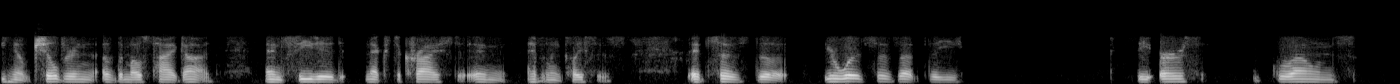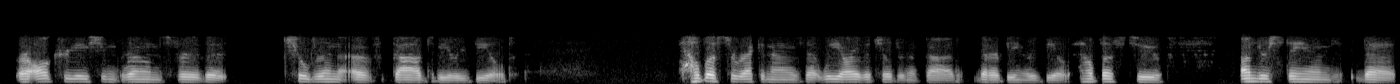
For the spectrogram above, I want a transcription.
you know children of the most high god and seated next to christ in heavenly places it says the your word says that the the earth groans or all creation groans for the children of god to be revealed help us to recognize that we are the children of God that are being revealed. Help us to understand that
